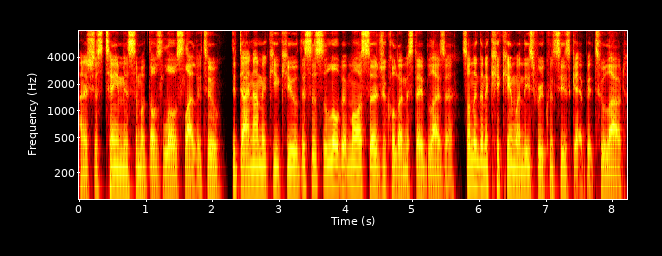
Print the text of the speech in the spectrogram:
and it's just taming some of those lows slightly too. The dynamic EQ, this is a little bit more surgical than the stabilizer. It's only going to kick in when these frequencies get a bit too loud.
